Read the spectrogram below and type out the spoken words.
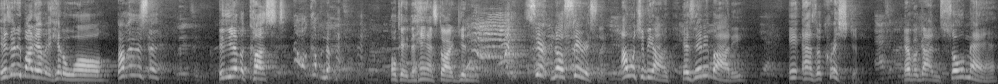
Has anybody ever hit a wall? I mean, listen, have you ever cussed? No, come no. Okay, the hands start getting. Ser- no, seriously. I want you to be honest. Has anybody, as a Christian, ever gotten so mad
